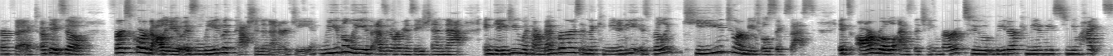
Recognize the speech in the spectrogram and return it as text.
Perfect. Okay, so first core value is lead with passion and energy. We believe as an organization that engaging with our members in the community is really key to our mutual success. It's our role as the chamber to lead our communities to new heights.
